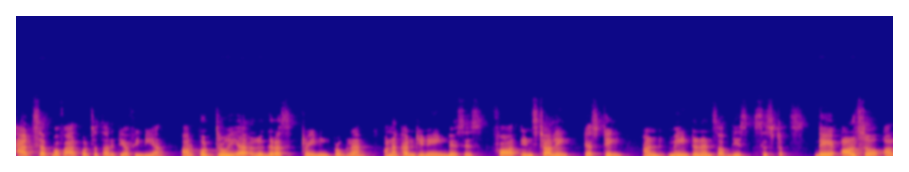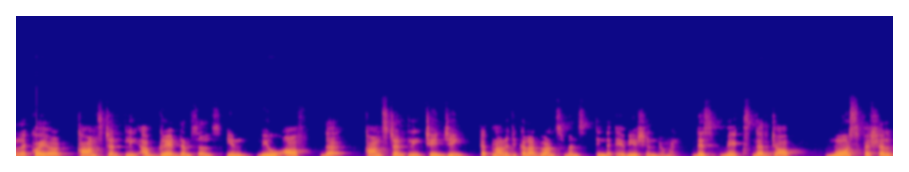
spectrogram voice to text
ATSEP of Airports Authority of India are put through a rigorous training program on a continuing basis for installing, testing and maintenance of these systems. They also are required constantly upgrade themselves in view of the constantly changing technological advancements in the aviation domain. This makes their job more special.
